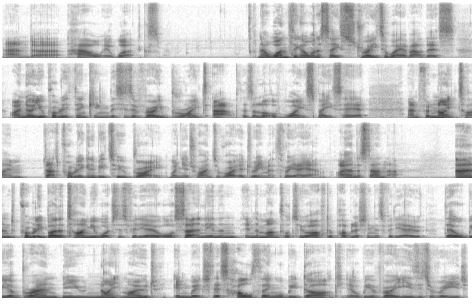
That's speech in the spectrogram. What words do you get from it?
and uh, how it works. Now, one thing I want to say straight away about this, I know you're probably thinking this is a very bright app, there's a lot of white space here, and for nighttime, that's probably going to be too bright when you're trying to write a dream at 3am. I understand that. And probably by the time you watch this video, or certainly in the, in the month or two after publishing this video, there will be a brand new night mode in which this whole thing will be dark, it will be very easy to read,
